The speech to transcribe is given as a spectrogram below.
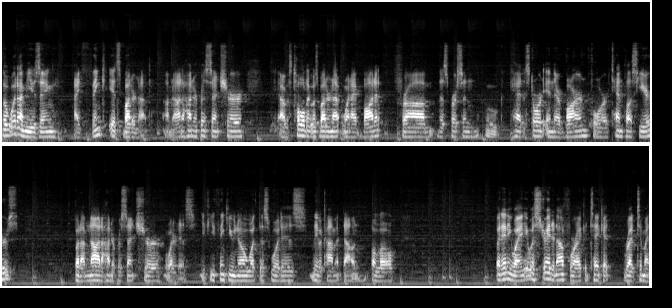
The wood I'm using, I think it's butternut. I'm not 100% sure. I was told it was butternut when I bought it from this person who had it stored in their barn for 10 plus years, but I'm not 100% sure what it is. If you think you know what this wood is, leave a comment down below. But anyway, it was straight enough where I could take it right to my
